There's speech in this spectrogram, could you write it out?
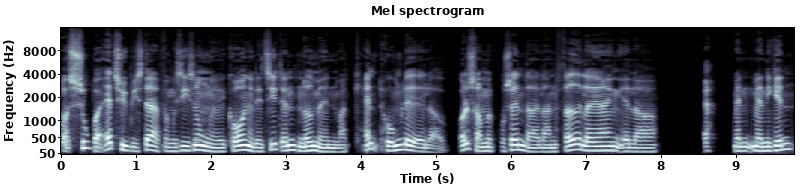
og super atypisk der, for man kan sige, sådan nogle øh, koringer, det er tit enten noget med en markant humle, eller voldsomme procenter, eller en fadlæring, eller... Ja. Men, men igen,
